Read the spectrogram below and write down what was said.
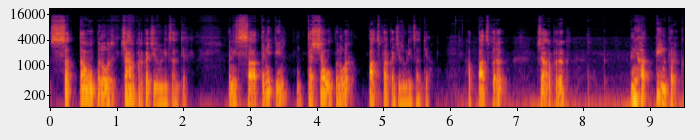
सत्ता ओपनवर चार फरकाची जोडी चालते. आणि सात आणि तीन दशा ओपनवर पाच फरकाची जोडी चालते. हा पाच फरक चार फरक आणि हा तीन फरक.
